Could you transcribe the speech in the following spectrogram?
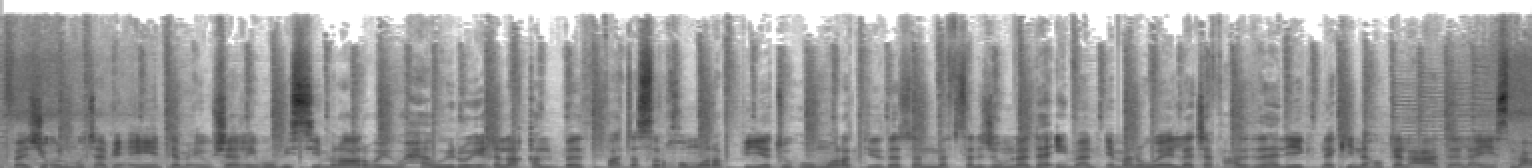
ويفاجئ المتابعين. كما يشاغب باستمرار ويحاول إغلاق البث. فتصرخ مربيته مرددة نفس الجملة دائما. إيمانويل لا تفعل ذلك لكنه كالعادة لا يسمع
